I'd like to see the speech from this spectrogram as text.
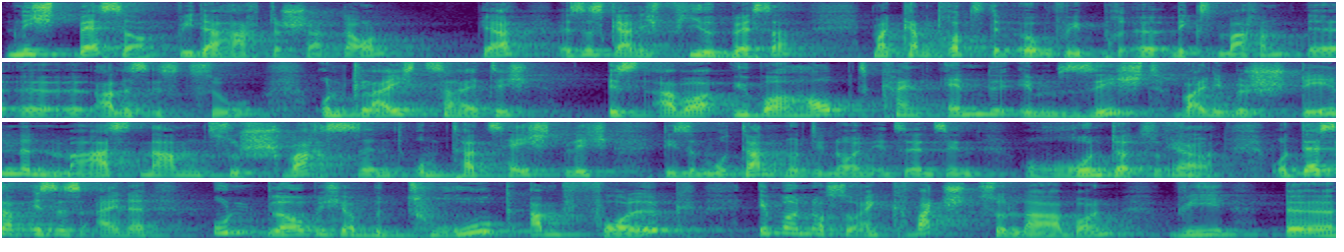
nicht besser wie der harte Shutdown, ja, es ist gar nicht viel besser. Man kann trotzdem irgendwie äh, nichts machen. Äh, äh, alles ist zu. Und gleichzeitig ist aber überhaupt kein Ende im Sicht, weil die bestehenden Maßnahmen zu schwach sind, um tatsächlich diese Mutanten und die neuen Inzidenzen runterzufahren. Ja. Und deshalb ist es ein unglaublicher Betrug am Volk, immer noch so ein Quatsch zu labern, wie äh,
